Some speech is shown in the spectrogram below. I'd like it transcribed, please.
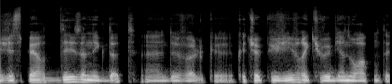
J'espère des anecdotes euh, de vol que, que tu as pu vivre et que tu veux bien nous raconter.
